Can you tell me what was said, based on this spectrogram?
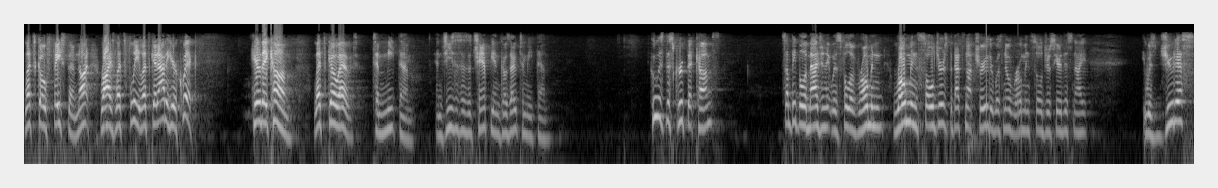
Let's go face them. Not, Rise, let's flee. Let's get out of here quick. Here they come. Let's go out to meet them. And Jesus, as a champion, goes out to meet them. Who is this group that comes? Some people imagine it was full of Roman, Roman soldiers, but that's not true. There was no Roman soldiers here this night. It was Judas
